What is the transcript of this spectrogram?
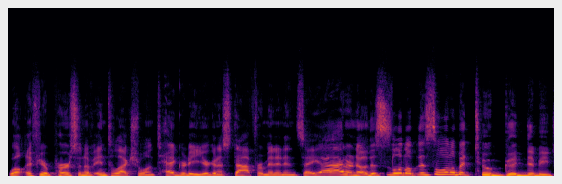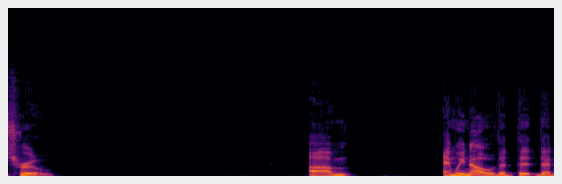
Well, if you're a person of intellectual integrity, you're going to stop for a minute and say, "I don't know, this is a little this is a little bit too good to be true." Um, and we know that that, that,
